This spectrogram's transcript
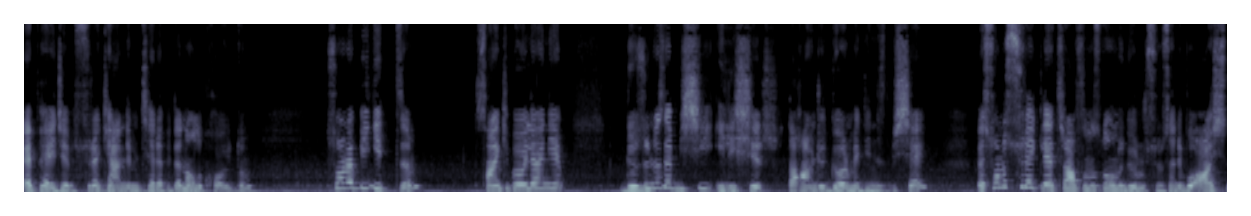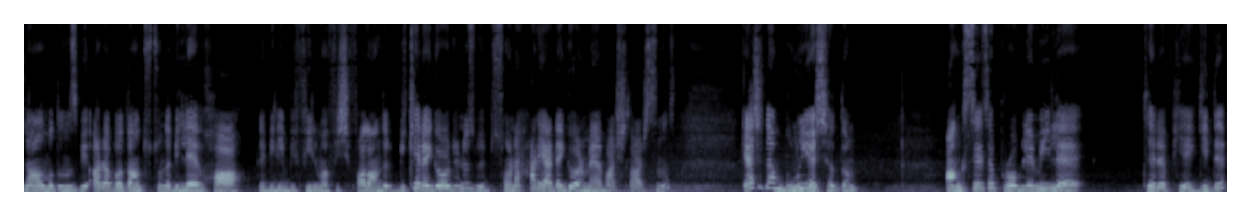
epeyce bir süre kendimi terapiden alıkoydum. Sonra bir gittim. Sanki böyle hani gözünüze bir şey ilişir. Daha önce görmediğiniz bir şey. Ve sonra sürekli etrafınızda onu görürsünüz. Hani bu aşina almadığınız bir arabadan tutun da bir levha, ne bileyim bir film afişi falandır. Bir kere gördünüz mü sonra her yerde görmeye başlarsınız. Gerçekten bunu yaşadım. Anksiyete problemiyle terapiye gidip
